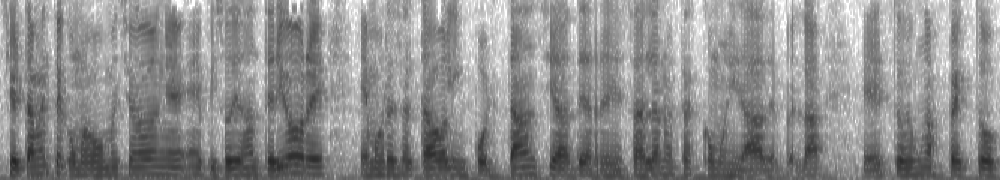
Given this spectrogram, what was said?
Ciertamente, como hemos mencionado en episodios anteriores, hemos resaltado la importancia de regresarle a nuestras comunidades, ¿verdad? Esto es un aspecto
